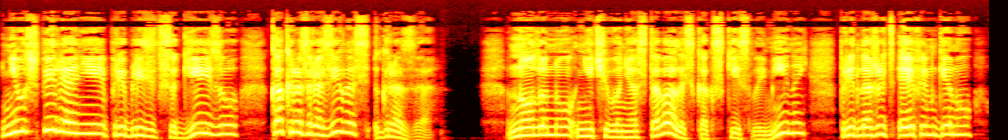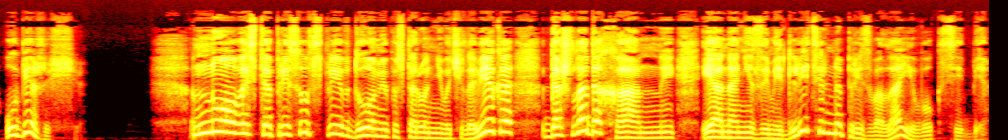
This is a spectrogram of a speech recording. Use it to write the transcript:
Не успели они приблизиться к Гейзу, как разразилась гроза. Нолану ничего не оставалось, как с кислой миной предложить Эффингему убежище. Новость о присутствии в доме постороннего человека дошла до Ханны, и она незамедлительно призвала его к себе.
